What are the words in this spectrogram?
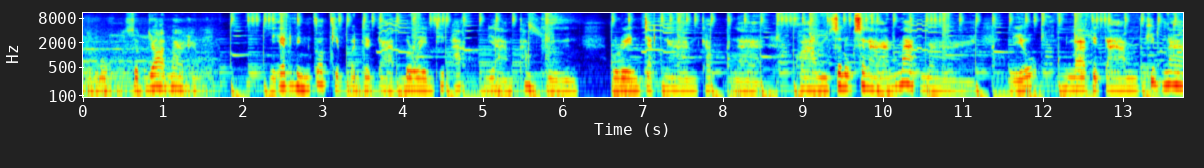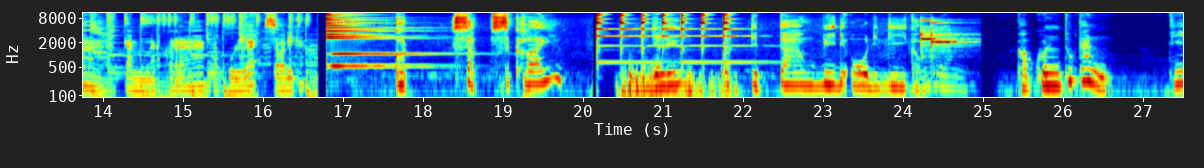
โอ้สุดยอดมากครับนี่แอดมินก็เก็บบรรยากาศบริเวณที่พักยามค่ำคืน บริเวณจัดงานครับนะความสนุกสนานมากมาย เดี๋ยวมาติดตามคลิปหน้ากันนะครับขอบคุณและสวัสดีครับ กด subscribe อย่าลืมก ติดตามวิดีโอดีๆ ของเรา ขอบคุณทุกท่านที่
